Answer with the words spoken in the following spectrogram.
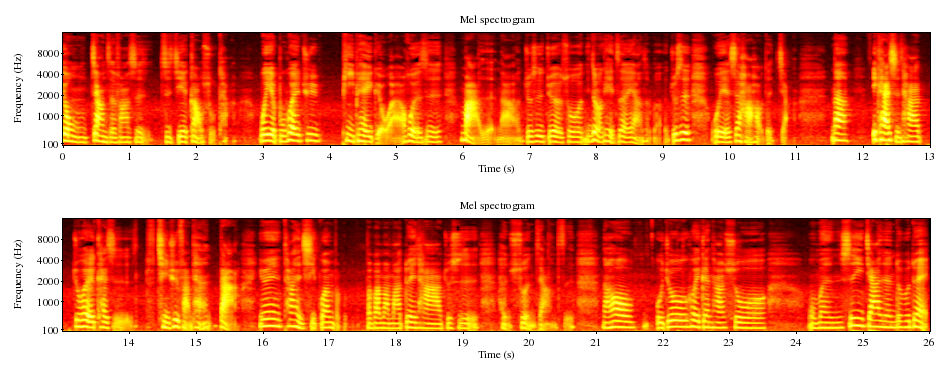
用这样子的方式直接告诉他，我也不会去。匹配狗啊，或者是骂人啊，就是觉得说你怎么可以这样？什么？就是我也是好好的讲。那一开始他就会开始情绪反弹很大，因为他很习惯爸爸爸妈妈对他就是很顺这样子。然后我就会跟他说：“我们是一家人，对不对？”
